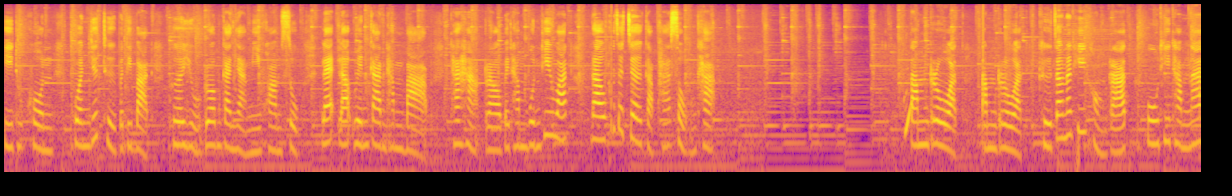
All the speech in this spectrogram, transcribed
ที่ทุกคนควรยึดถือปฏิบัติ เพื่ออยู่ร่วมกันอย่างมีความสุข และละเว้นการทำบาป ถ้าหากเราไปทำบุญที่วัด เราก็จะเจอกับพระสงฆ์ค่ะตำรวจตำรวจ คือเจ้าหน้าที่ของรัฐ ผู้ที่ทำหน้า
